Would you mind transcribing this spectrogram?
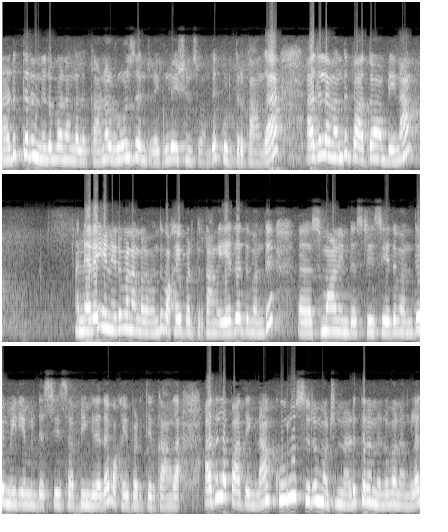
நடுத்தர நிறுவனங்களுக்கான ரூல்ஸ் அண்ட் ரெகுலேஷன்ஸ் வந்து கொடுத்துருக்காங்க. அதில் வந்து பார்த்தோம் அப்படின்னா நிறைய நிறுவனங்களை வந்து வகைப்படுத்திருக்காங்க. எது எது வந்து ஸ்மால் இண்டஸ்ட்ரீஸ் எது வந்து மீடியம் இண்டஸ்ட்ரீஸ் அப்படிங்கிறத வகைப்படுத்தியிருக்காங்க அதில் பார்த்தீங்கன்னா குறு சிறு மற்றும் நடுத்தர நிறுவனங்களை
